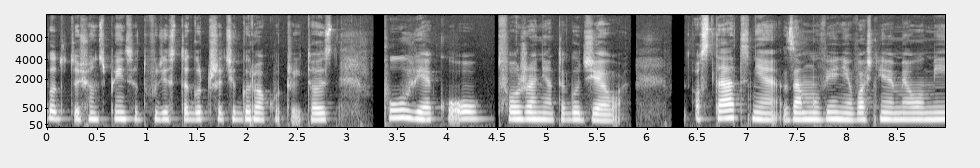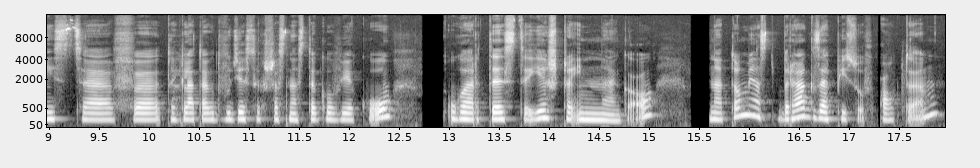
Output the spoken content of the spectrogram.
do 1523 roku, czyli to jest pół wieku tworzenia tego dzieła. Ostatnie zamówienie właśnie miało miejsce w tych latach 20. XVI wieku u artysty jeszcze innego, Natomiast brak zapisów o tym,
